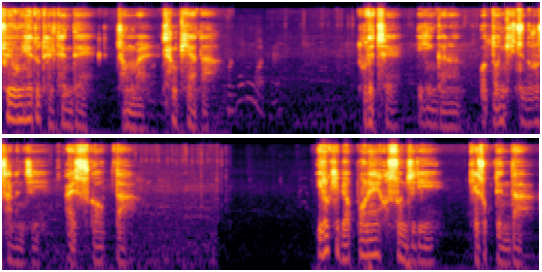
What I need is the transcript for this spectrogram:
조용히 해도 될 텐데 정말 창피하다. 도대체 이 인간은 어떤 기준으로 사는지 알 수가 없다. 이렇게 몇 번의 헛손질이 계속된다.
